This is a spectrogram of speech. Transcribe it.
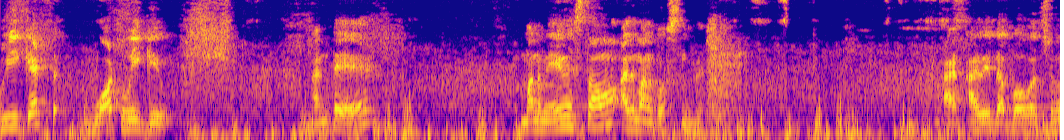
We get what we give అంటే మనం ఏమి ఇస్తామో అది మనకు వస్తుంది. అది డబ్బు అవ్వచ్చు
